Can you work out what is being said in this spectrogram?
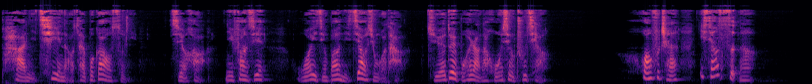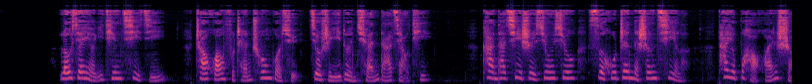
怕你气恼才不告诉你。景浩，你放心，我已经帮你教训过他了，绝对不会让他红杏出墙。”黄甫臣，你想死呢？娄玄影一听气急，朝黄甫臣冲过去，就是一顿拳打脚踢。看他气势汹汹，似乎真的生气了，他又不好还手，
